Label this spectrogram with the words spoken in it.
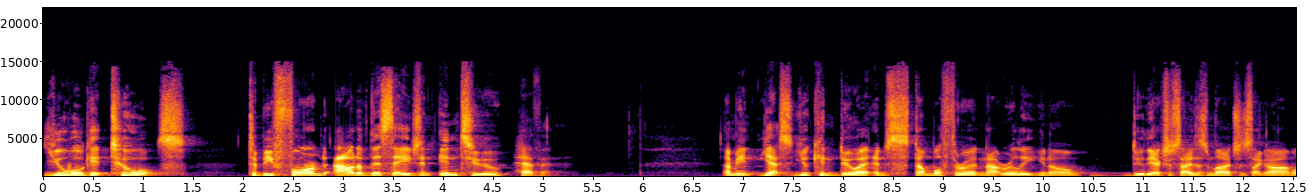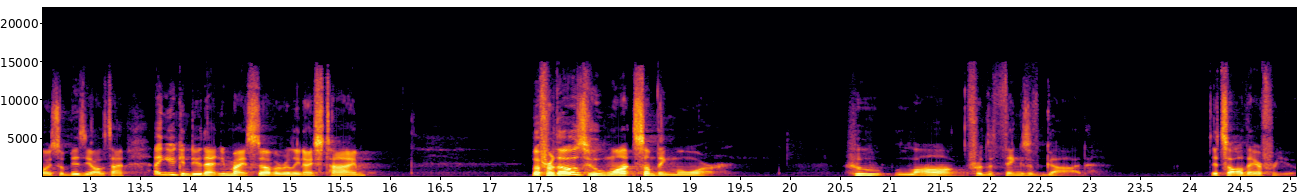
You will get tools to be formed out of this age and into heaven. I mean, yes, you can do it and stumble through it, and not really, you know, do the exercise as much. It's like, oh, I'm always so busy all the time. Think you can do that and you might still have a really nice time. But for those who want something more, who long for the things of God, it's all there for you.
